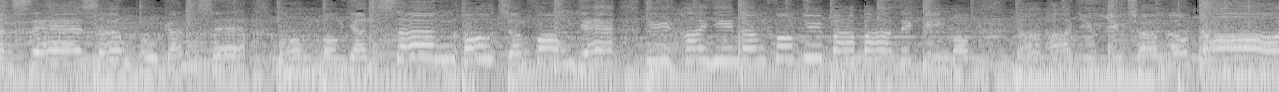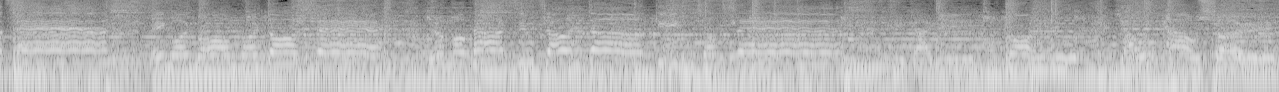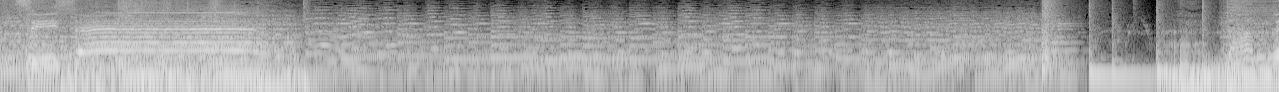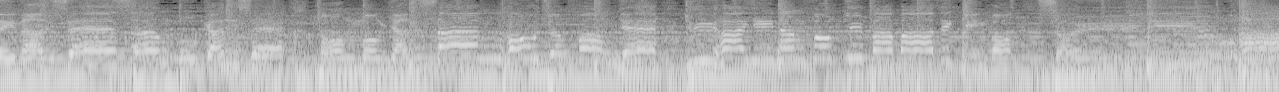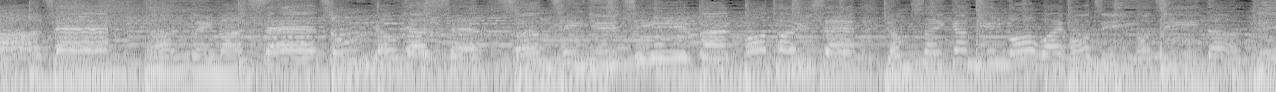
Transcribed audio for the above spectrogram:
离难舍，想抱紧些。茫茫人生好像荒野，如孩儿能伏于爸爸的肩膊，哪怕遥遥长路多斜。你爱我爱多些，让我他朝走得坚壮些。你介意爱护，又靠谁常情如此不可推卸。任世间怨我坏，可知我只得你。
